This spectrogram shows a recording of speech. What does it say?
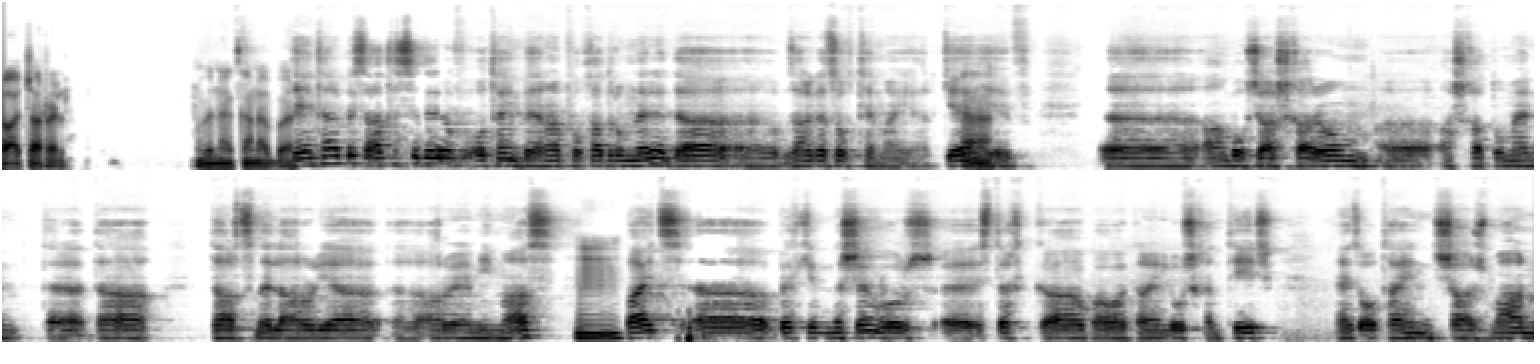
վաճառել բնականաբար։ Դե ընդհանրապես ATS-դերով օթային բեռնափոխադրումները դա զարգացող թեմա է իհարկե եւ ամբողջ աշխարհում աշխատում են դա դարձնել առօրյա առօրյա մի մաս, բայց պետք է նշեմ, որ այստեղ կա բավականին լուրջ խնդիր հենց օթային շարժման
